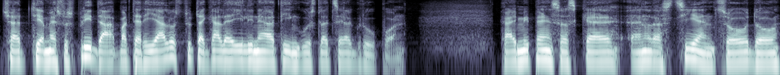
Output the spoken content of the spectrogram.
char tiam estus pli da materialos tuta gale ili ne atingus la cel grupon. Kai mi pensas che en la scienzo do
